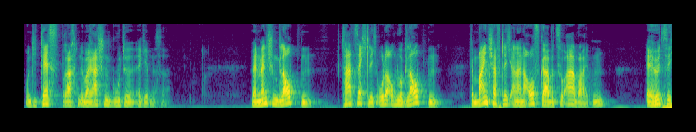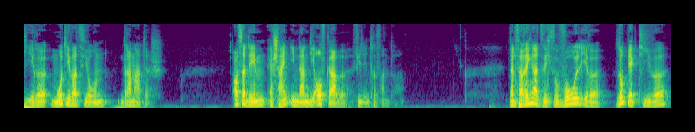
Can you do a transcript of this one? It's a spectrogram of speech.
Und die Tests brachten überraschend gute Ergebnisse. Wenn Menschen glaubten, tatsächlich oder auch nur glaubten, gemeinschaftlich an einer Aufgabe zu arbeiten, erhöht sich ihre Motivation dramatisch. Außerdem erscheint ihnen dann die Aufgabe viel interessanter. Dann verringert sich sowohl ihre subjektive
